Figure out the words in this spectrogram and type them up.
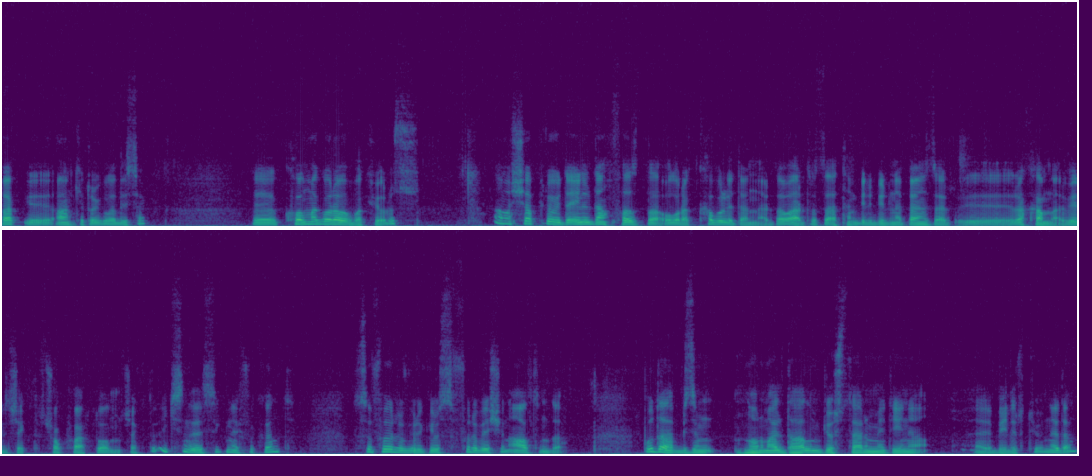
bak e, anket uyguladıysak e, Kolmogorov'a bakıyoruz. Ama Shapiro'yu da 50'den fazla olarak kabul edenler de vardır. Zaten birbirine benzer e, rakamlar verecektir. Çok farklı olmayacaktır. İkisinde de significant 0,05'in altında. Bu da bizim normal dağılım göstermediğini e, belirtiyor. Neden?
